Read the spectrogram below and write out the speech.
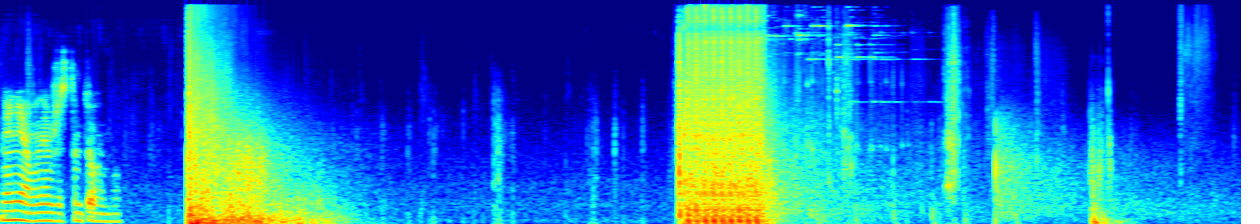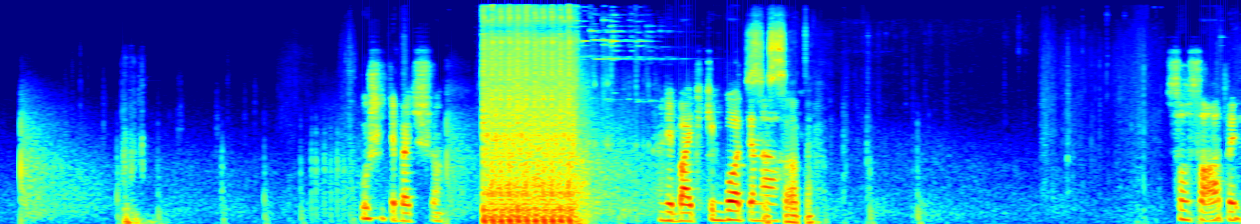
Ні, ні, вони вже з тим того був. Пушить чи що? Лібать, які боти нахуй. Сосати. Сосати.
